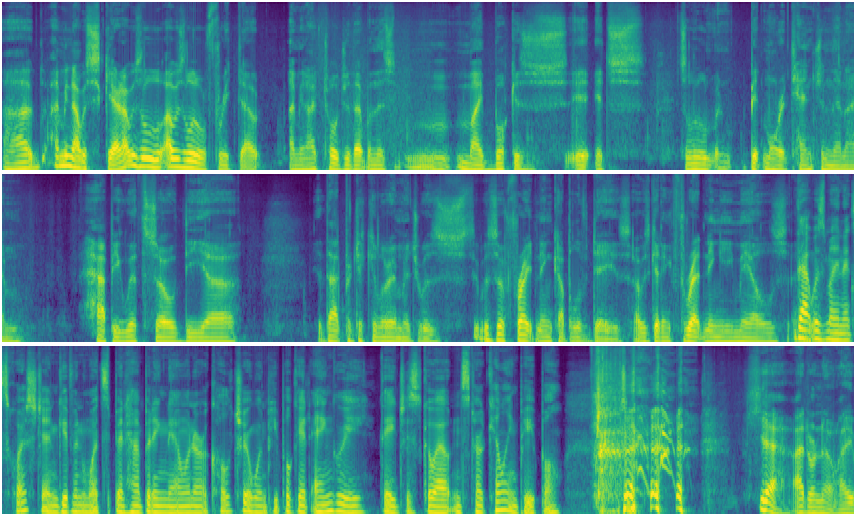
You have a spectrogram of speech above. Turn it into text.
Uh, I mean, I was scared. I was a little, I was a little freaked out. I mean, I told you that when this my book is it, it's it's a little bit more attention than I'm happy with. So the uh, that particular image was it was a frightening couple of days. I was getting threatening emails. That was my next question. Given what's been happening now in our culture, when people get angry, they just go out and start killing people. yeah, I don't know. I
